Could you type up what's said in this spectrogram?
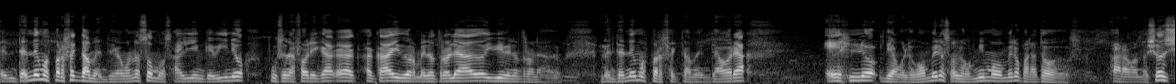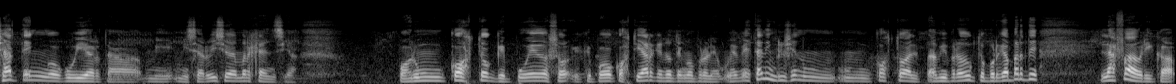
entendemos perfectamente, digamos, no somos alguien que vino, puso una fábrica acá, y duerme en otro lado y vive en otro lado. Lo entendemos perfectamente. Ahora, es lo, digamos, los bomberos son los mismos bomberos para todos. Ahora, cuando yo ya tengo cubierta mi, servicio de emergencia por un costo que puedo, que puedo costear, que no tengo problema. Me están incluyendo un, costo a mi producto, porque aparte la fábrica,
